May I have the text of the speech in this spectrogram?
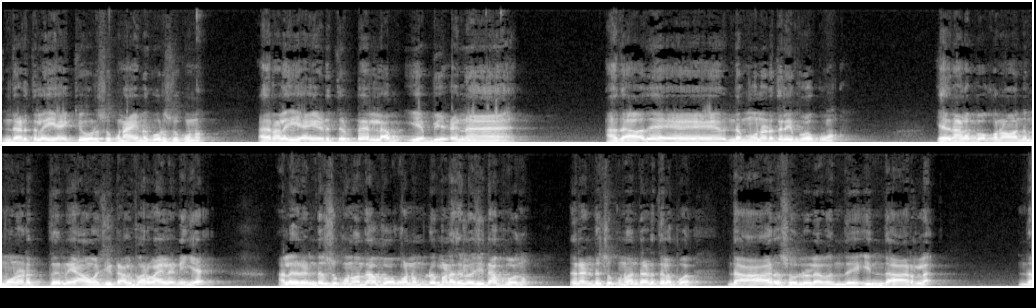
இந்த இடத்துல ஏக்கு ஒரு சுக்குனு ஐனுக்கு ஒரு சுக்குணும் அதனால் ஏ எடுத்துவிட்டு லம் எபின அதாவது இந்த மூணு இடத்துலையும் போக்குவோம். எதனால் போக்கணும்? அந்த மூணு இடத்துன்னு ஞாபகம் வச்சுக்கிட்டாலும் பரவாயில்ல நீங்கள் அதில் ரெண்டு சுக்குன் வந்தால் போக்கணும்னு மனசில் வச்சுக்கிட்டா போதும். இந்த ரெண்டு சுக்குன் வந்த இடத்துல போ இந்த ஆறு சொல்லில் வந்து இந்த ஆறில் இந்த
